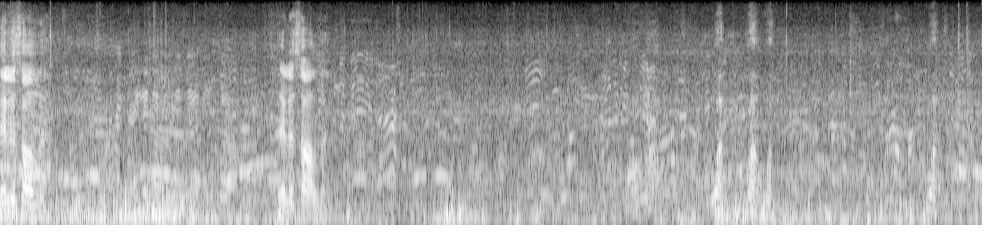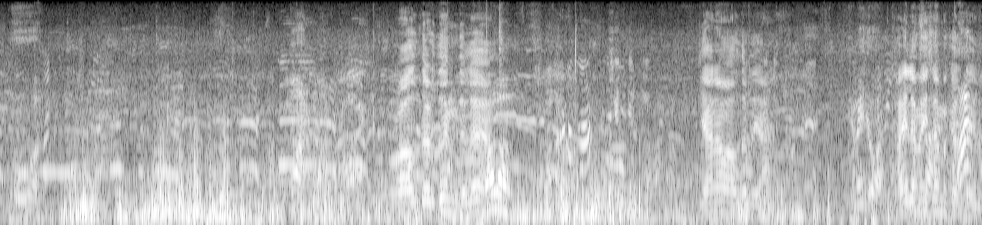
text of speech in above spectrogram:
Deli saldı. Deli saldı. Vah vah vah. Vah. Vah. Kaldırdın dile. Alalım. Yana aldırdı ya. Hayla meyzen mi kaldı yana?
